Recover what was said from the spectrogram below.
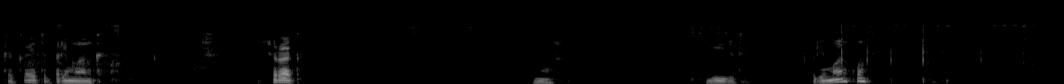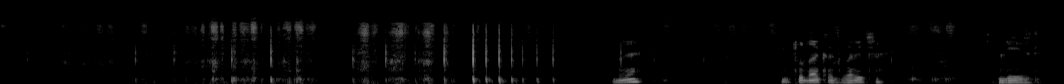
какая-то приманка. То есть рак наш видит приманку. Да? И туда, как говорится, лезет.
